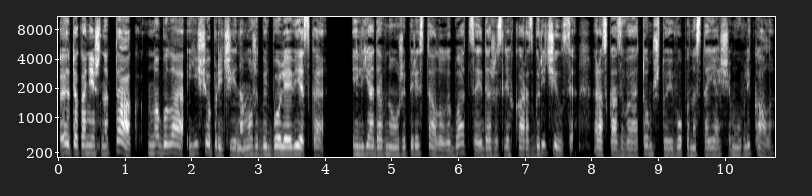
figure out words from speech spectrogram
это, конечно, так, но была еще причина, может быть, более веская». Илья давно уже перестал улыбаться и даже слегка разгорячился, рассказывая о том, что его по-настоящему увлекало.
